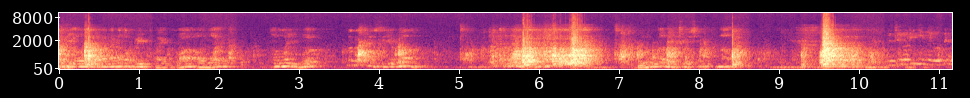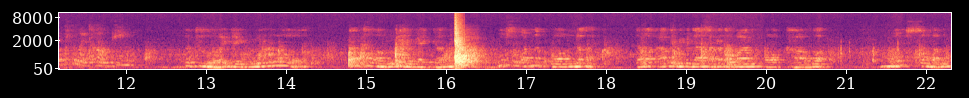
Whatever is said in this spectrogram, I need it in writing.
เดียวกันก็ต้องรีบไขว่คว้าเอาไว้ทำไมเวิร์กแล้วก็ต้องเสียมากหนูก็ได้ช่วยชีวิตน้องหนูจะรู้ได้ยังไงว่าเป็นสวรรค์ของจริงก็เถอยเด็กรู้แล้วถ้าเรารู้ได้ยังไงกันมุกสวรรค์น่ะปลอมได้ แต่ว่าอาจจะมีปัญญาสารรัฐบาลออกข่าวว่ามุกสวรรค์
